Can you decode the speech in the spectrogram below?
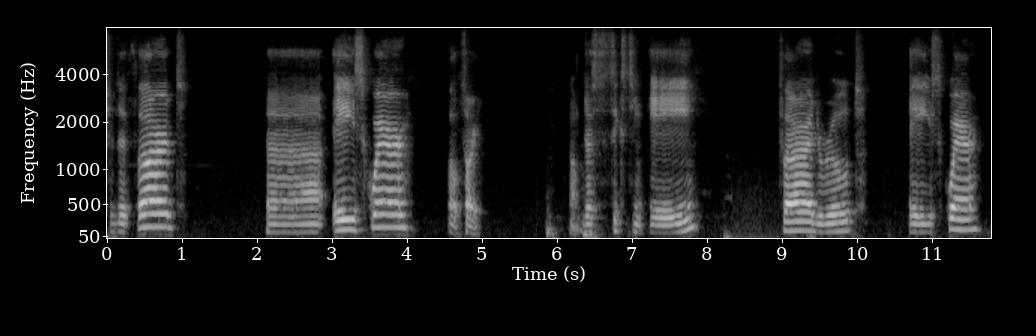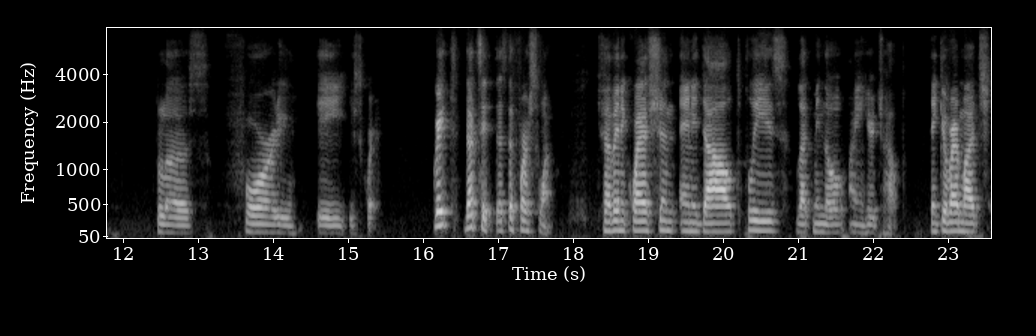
to the third, uh, a square, oh, sorry, no, just 16a, third root a square plus 40a squared. Great, that's it. That's the first one. If you have any question, any doubt, please let me know. I'm here to help. Thank you very much.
